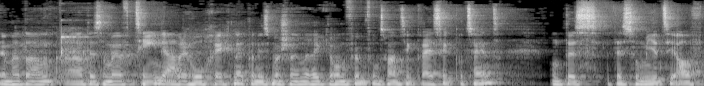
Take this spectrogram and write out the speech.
Wenn man dann äh, das einmal auf zehn Jahre hochrechnet, dann ist man schon in der Region 25, 30 Prozent. Und das, das summiert sie auf.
